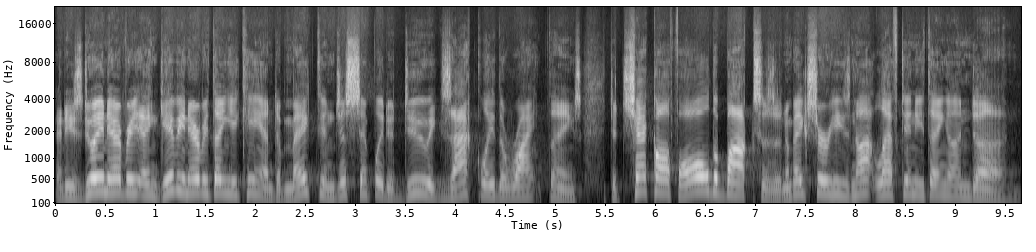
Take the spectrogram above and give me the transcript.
And he's doing every and giving everything he can to make them just simply to do exactly the right things, to check off all the boxes and to make sure he's not left anything undone,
